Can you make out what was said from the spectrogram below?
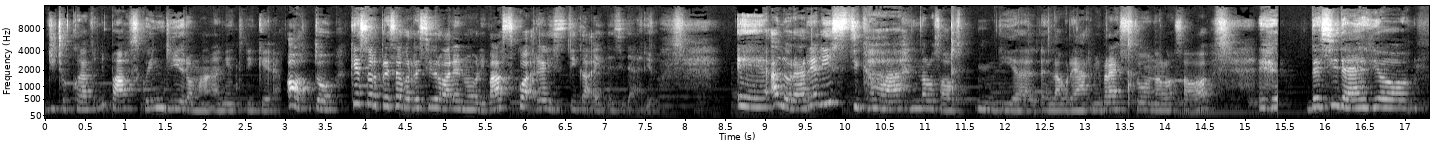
di, cioccolato di Pasqua in giro, ma niente di che. 8. Che sorpresa vorresti trovare al nuovo di Pasqua? Realistica e desiderio. E allora, realistica, non lo so, di eh, laurearmi presto, non lo so. desiderio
